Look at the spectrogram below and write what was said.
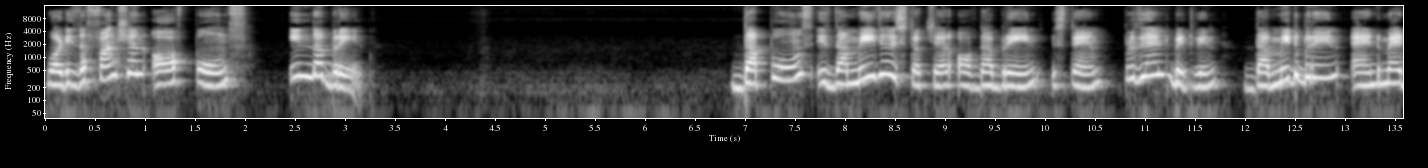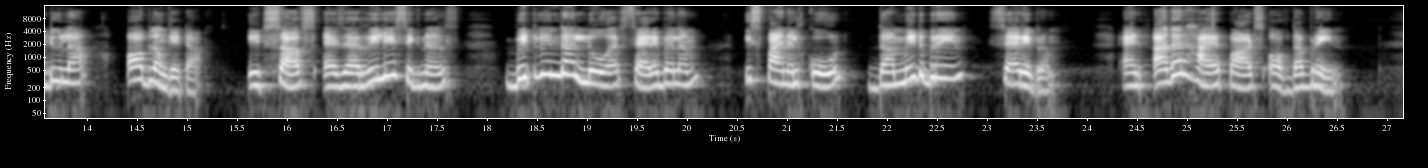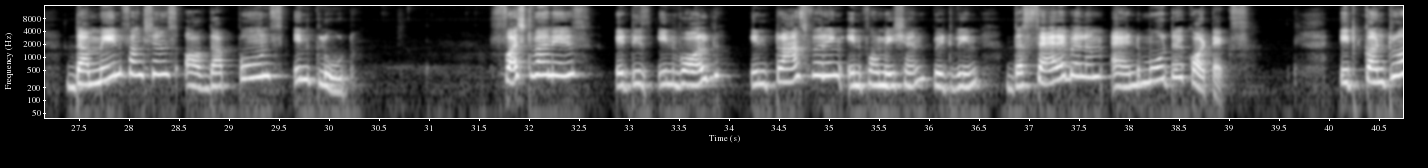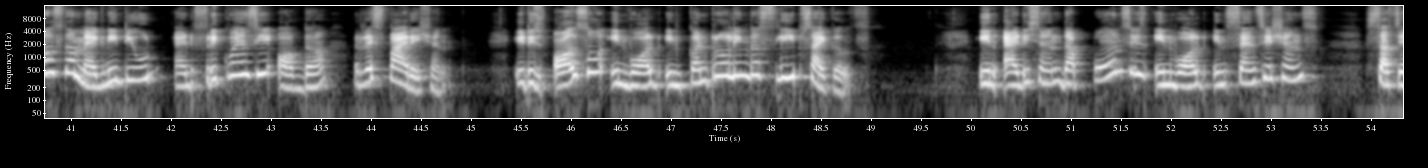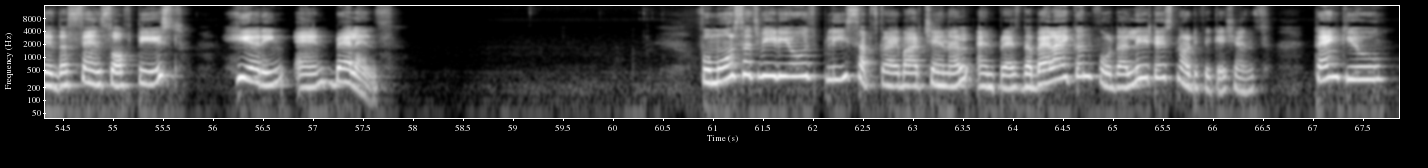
What is the function of pons in the brain? The pons is the major structure of the brain stem present between the midbrain and medulla oblongata. It serves as a relay signals between the lower cerebellum, spinal cord, the midbrain, cerebrum, and other higher parts of the brain. The main functions of the pons include First one is it is involved in transferring information between the cerebellum and motor cortex. It controls the magnitude and frequency of the respiration. It is also involved in controlling the sleep cycles. In addition, the pons is involved in sensations such as the sense of taste, hearing and balance. For more such videos, please subscribe our channel and press the bell icon for the latest notifications. Thank you.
